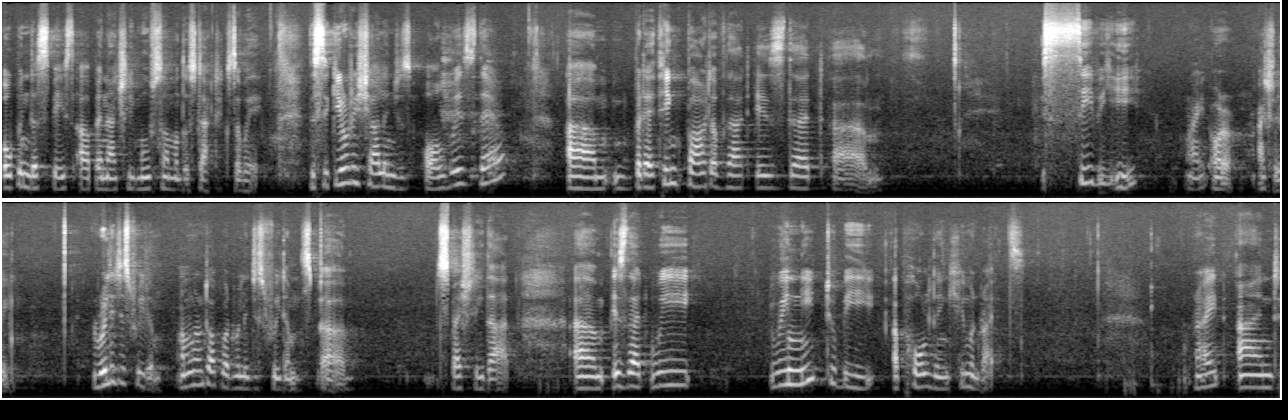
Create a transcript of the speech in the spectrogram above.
open the space up and actually move some of those tactics away. The security challenge is always there, um, but I think part of that is that um, CVE, right, or actually religious freedom, I'm going to talk about religious freedom, uh, especially that, um, is that we we need to be upholding human rights, right? And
